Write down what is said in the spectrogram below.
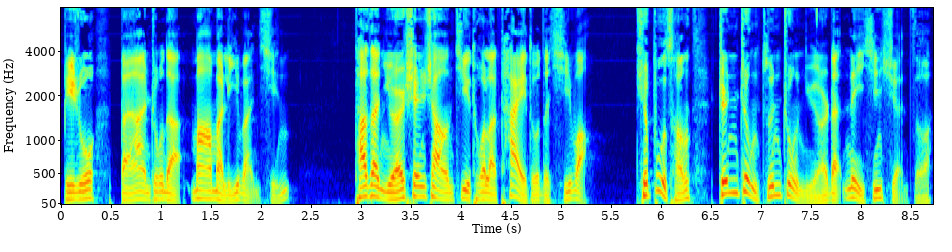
比如本案中的妈妈李婉琴，她在女儿身上寄托了太多的期望，却不曾真正尊重女儿的内心选择。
